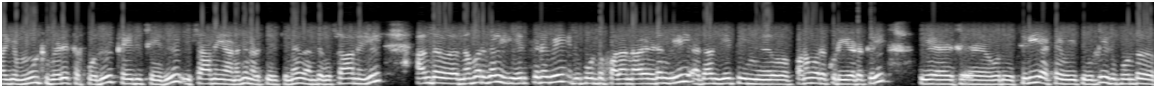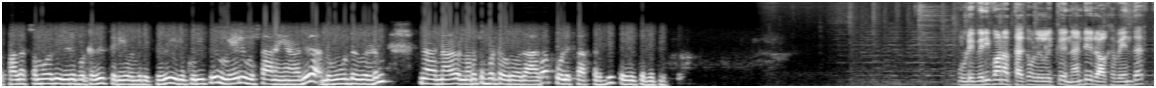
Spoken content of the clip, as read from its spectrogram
ஆகிய மூன்று பேரை தற்போது கைது செய்து விசாரணையானது நடத்தியிருக்கின்றனர் அந்த விசாரணையில் அந்த நபர்கள் ஏற்கனவே இது போன்ற பல இடங்களில் அதாவது ஏடிஎம் பணம் வரக்கூடிய இடத்தில் ஒரு சிறிய அட்டை வைத்துவிட்டு இது போன்ற பல சம்பவத்தில் ஈடுபட்டது தெரிய வந்திருக்கிறது. இது குறித்து மேலும் விசாரணையானது அந்த மூன்று பேரிடம் நடத்தப்பட்டு வருவதாக போலீசார் தரப்பில் தெரிவிக்கப்பட்டிருக்கிறது உங்களுடைய விரிவான தகவல்களுக்கு நன்றி ராகவேந்தர்.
